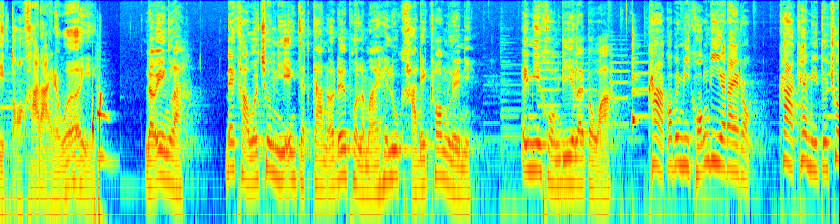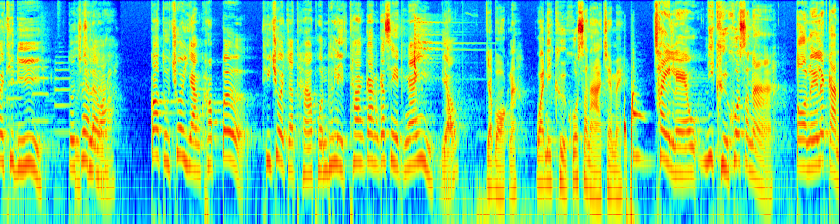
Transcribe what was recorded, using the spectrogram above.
ติดต่อข้าได้นะเว้ย แล้วเองล่ะ ได้ข่าวว่าช่วงนี้เองจัดการออเดอร์ผลไม้ให้ลูกค้าได้คล่องเลยนี่ เองมีของดีอะไรปะวะ ข้าก็ไม่มีของดีอะไรหรอก ข้าแค่มีตัวช่วยที่ดี ตัวช่วยอะไรตัวช่วยอะไรวะวะ ก็ตัวช่วยอย่าง Cropper ที่ช่วยจัดหาผลผลิตทางการเกษตรไง เดี๋ยว อย่าบอกนะว่านี่คือโฆษณาใช่ไหม ใช่แล้วนี่คือโฆษณาต่อเลยแล้วกัน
